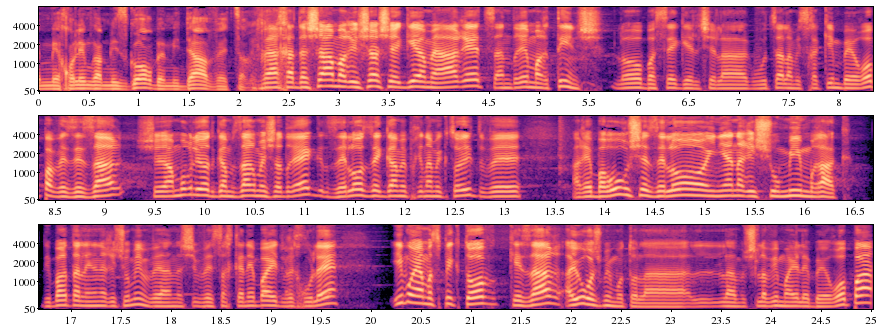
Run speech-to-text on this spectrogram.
הם יכולים גם לסגור במידה וצריך. והחדשה המרעישה שהגיעה מהארץ, אנדרי מרטינש, לא בסגל של הקבוצה למשחקים באירופה, וזה זר, שאמור להיות גם זר משדרג, זה לא זה גם מבחינה מקצועית, והרי ברור שזה לא עניין הרישומים רק. דיברת על עניין הרישומים ואנש... ושחקני בית וכולי. אם הוא היה מספיק טוב כזר, היו רושמים אותו לשלבים האלה באירופה.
